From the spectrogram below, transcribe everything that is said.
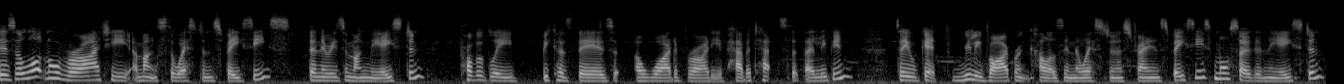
There's a lot more variety amongst the western species than there is among the eastern, probably because there's a wider variety of habitats that they live in. So you'll get really vibrant colours in the Western Australian species, more so than the Eastern.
